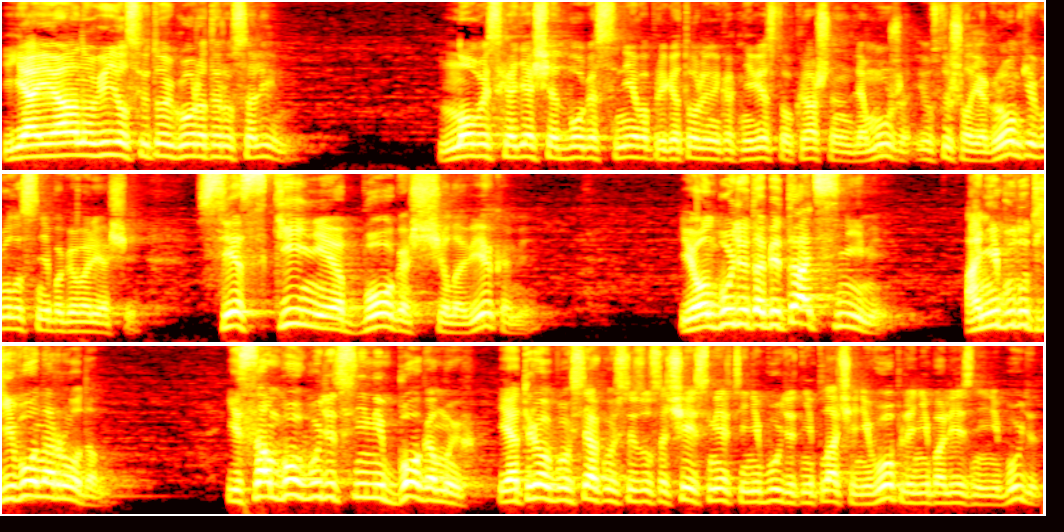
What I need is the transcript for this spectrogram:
Я, Иоанн, увидел святой город Иерусалим, новый, исходящий от Бога с неба, приготовленный, как невеста, украшенная для мужа, и услышал я громкий голос с неба, говорящий, «Все скиния Бога с человеками, и Он будет обитать с ними, они будут его народом. И сам Бог будет с ними Богом их, и отрек бы всякую слезу с очей, смерти не будет, ни плача, ни вопля, ни болезни не будет,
